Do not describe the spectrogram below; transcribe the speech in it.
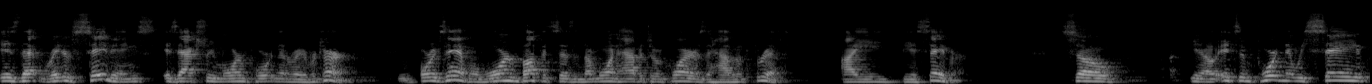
is that rate of savings is actually more important than rate of return. Mm-hmm. For example, Warren Buffett says the number one habit to acquire is the habit of thrift, i.e., be a saver. So, you know, it's important that we save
